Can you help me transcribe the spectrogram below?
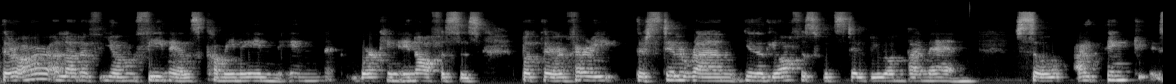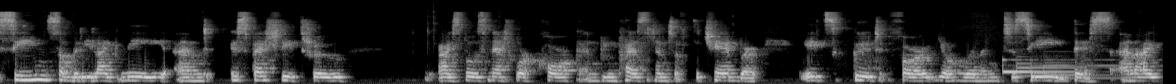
There are a lot of young females coming in in working in offices, but they're very they're still around. You know, the office would still be run by men. So I think seeing somebody like me, and especially through, I suppose, Network Cork and being president of the chamber, it's good for young women to see this. And I,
